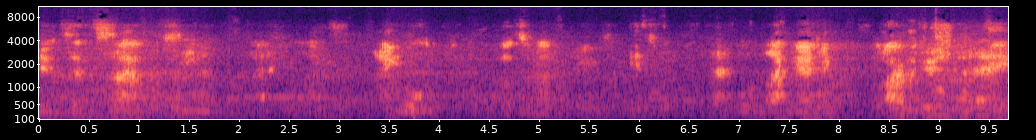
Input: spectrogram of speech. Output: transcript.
10 cent style for Steven I rolled boats around the It's that old black magic. But our magician today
